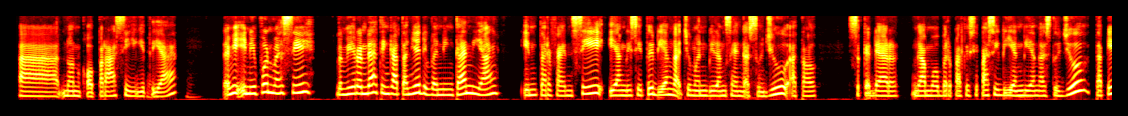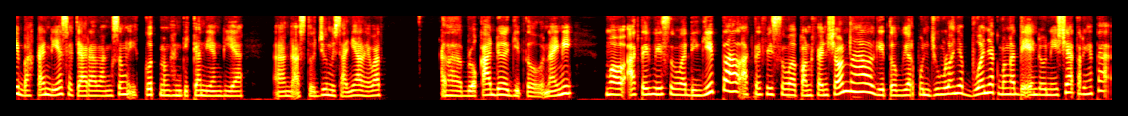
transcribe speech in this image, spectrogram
uh, non kooperasi gitu ya. Tapi ini pun masih lebih rendah tingkatannya dibandingkan yang intervensi yang di situ dia nggak cuma bilang saya nggak setuju atau sekedar nggak mau berpartisipasi di yang dia nggak setuju, tapi bahkan dia secara langsung ikut menghentikan yang dia eh, nggak setuju, misalnya lewat eh, blokade gitu. Nah ini mau aktivisme digital, aktivisme konvensional gitu, biarpun jumlahnya banyak banget di Indonesia, ternyata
